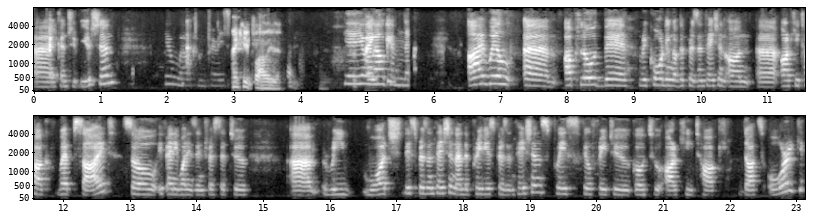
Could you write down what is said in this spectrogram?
uh, contribution. You're welcome, Teresa. Thank you, Flavia. Yeah, you're Thank welcome. You. I will um, upload the recording of the presentation on uh, ArchiTalk website. So if anyone is interested to um, re-watch this presentation and the previous presentations, please feel free to go to architalk.org.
